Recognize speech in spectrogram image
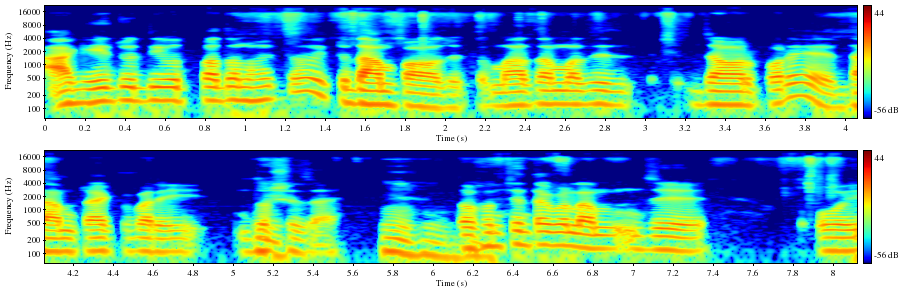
আগে যদি উৎপাদন হইতো একটু দাম পাওয়া যেত। মাঝামাঝি যাওয়ার পরে দামটা একেবারেই ধসে যায়। তখন চিন্তা করলাম যে ওই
